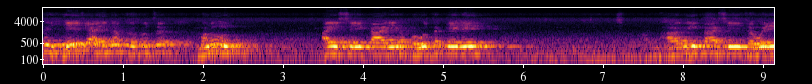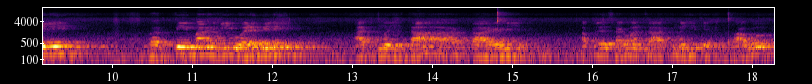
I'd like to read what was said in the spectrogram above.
तर हे जे आहे ना प्रभूचं म्हणून ऐसे कार्य बहुत केले. भाविकाशी जवळले भक्ती मार्गी वळविले. आत्महिता कारणे आपल्या सर्वांचा आत्महित व्हावं.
